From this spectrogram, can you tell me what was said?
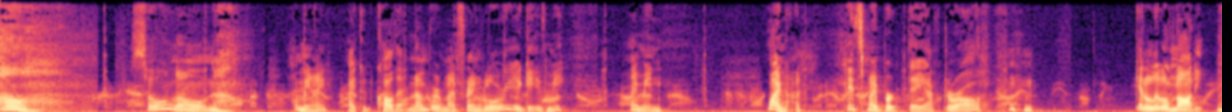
Oh, so alone. I mean, I, I could call that number my friend Gloria gave me. I mean, why not? It's my birthday after all. Get a little naughty.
